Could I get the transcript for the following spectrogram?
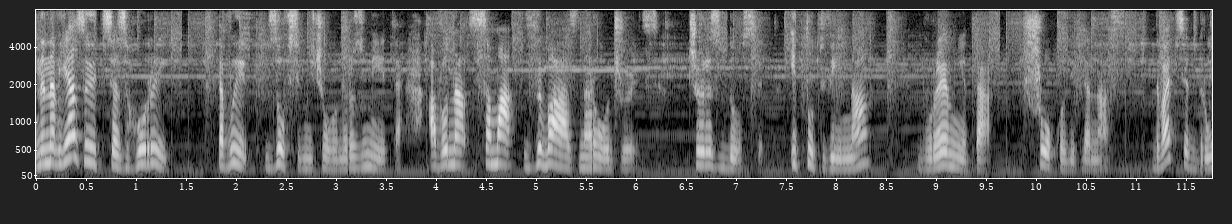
не нав'язується згори, та ви зовсім нічого не розумієте, а вона сама з вас народжується через досвід. І тут війна, буремні та шокові для нас. 22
